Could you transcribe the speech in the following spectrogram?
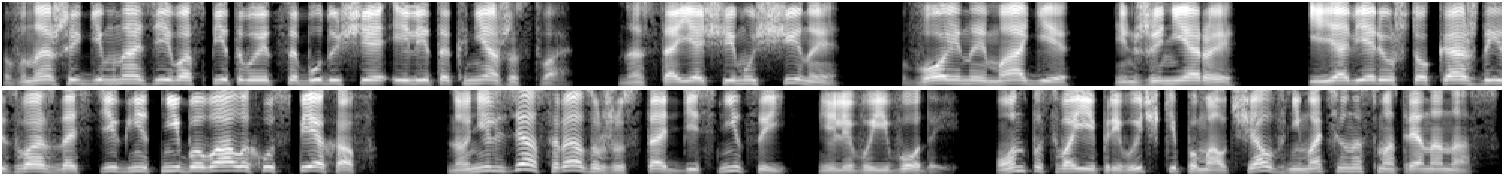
В нашей гимназии воспитывается будущая элита княжества, настоящие мужчины, воины, маги, инженеры, и я верю, что каждый из вас достигнет небывалых успехов. Но нельзя сразу же стать десницей или воеводой. Он по своей привычке помолчал, внимательно смотря на нас.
